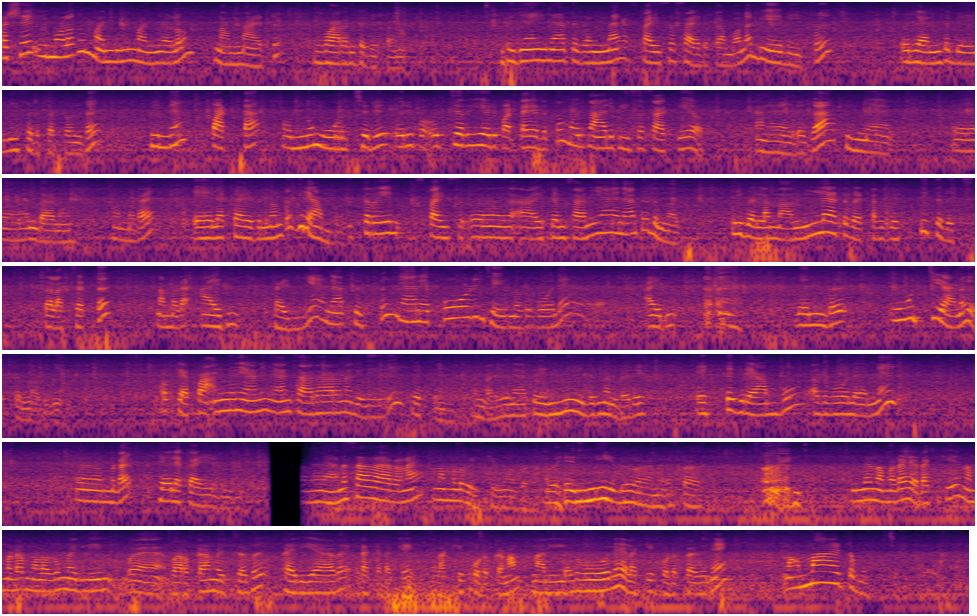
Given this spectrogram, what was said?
പക്ഷേ ഈ മുളകും മല്ലിയും മഞ്ഞളും നന്നായിട്ട് വരണ്ട് കിട്ടണം. അപ്പം ഞാൻ ഇതിനകത്ത് ഇടുന്ന സ്പൈസസ് എടുക്കാൻ പോകുന്ന ബേ ലീഫ് ഒരു രണ്ട് ബേ ലീഫ് എടുത്തിട്ടുണ്ട്. പിന്നെ പട്ട ഒന്ന് മുറിച്ചൊരു ഒരു ഒരു പട്ട എടുത്തും ഒരു നാല് പീസസ് ആക്കിയോ? അങ്ങനെ ഇടുക. പിന്നെ എന്താണ്? നമ്മുടെ ഏലക്ക ഇടുന്നുണ്ട് ഗ്രാമ്പു. ഇത്രയും സ്പൈസ് ഐറ്റംസാണ് ഞാൻ അതിനകത്ത് ഇടുന്നത്. ഈ വെള്ളം നല്ലതായിട്ട് വെട്ടർ വെട്ടി തെളിച്ച് തിളച്ചിട്ട് നമ്മുടെ അരി കഴുകി അതിനകത്തിട്ട് ഞാൻ എപ്പോഴും ചെയ്യുന്നത് പോലെ അരി വെന്ത് ഊറ്റിയാണ് വെക്കുന്നത് ഞാൻ. ഓക്കെ അപ്പം അങ്ങനെയാണ് ഞാൻ സാധാരണഗതിയിൽ വെക്കുന്നത് കണ്ടോ? ഇതിനകത്ത് എണ്ണി ഇടുന്നുണ്ട്. ഒരു എട്ട് ഗ്രാമ്പു അതുപോലെ തന്നെ നമ്മുടെ ഏലക്കായ ഇടുന്നുണ്ട്. അങ്ങനെയാണ് സാധാരണ നമ്മൾ വയ്ക്കുന്നത് അത് എണ്ണി ഇടുകയാണ് കേട്ടോ. പിന്നെ നമ്മുടെ ഇടയ്ക്ക് നമ്മുടെ മുളകും മല്ലിയും വറുക്കാൻ വെച്ചത് കരിയാതെ ഇടയ്ക്കിടയ്ക്ക് ഇളക്കി കൊടുക്കണം. നല്ലതുപോലെ ഇളക്കി കൊടുത്തതിനെ നന്നായിട്ട് മൂപ്പിച്ചെടുക്കുക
